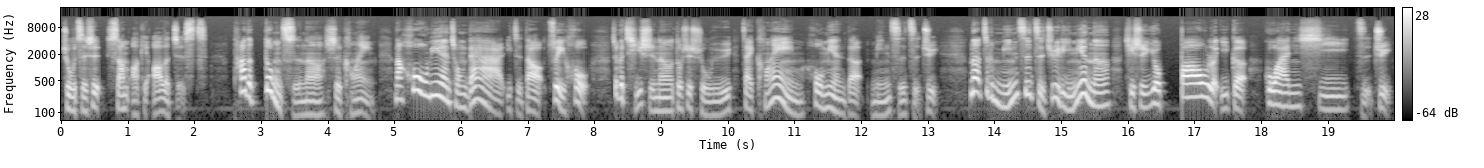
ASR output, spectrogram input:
主词是 some archaeologists，它的动词呢是 claim。那后面从 that 一直到最后，这个其实呢都是属于在 claim 后面的名词子句。那这个名词子句里面呢，其实又包了一个关系子句。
